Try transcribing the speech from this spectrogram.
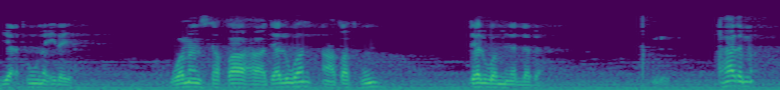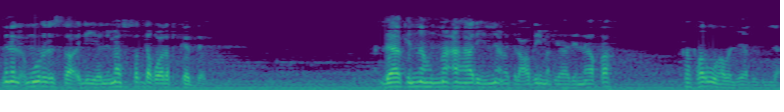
يأتون إليها ومن سقاها دلوا أعطته دلوا من اللبن. هذا من الأمور الإسرائيلية اللي ما تصدق ولا تكذب. لكنهم مع هذه النعمة العظيمة في هذه الناقة كفروها والعياذ بالله.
